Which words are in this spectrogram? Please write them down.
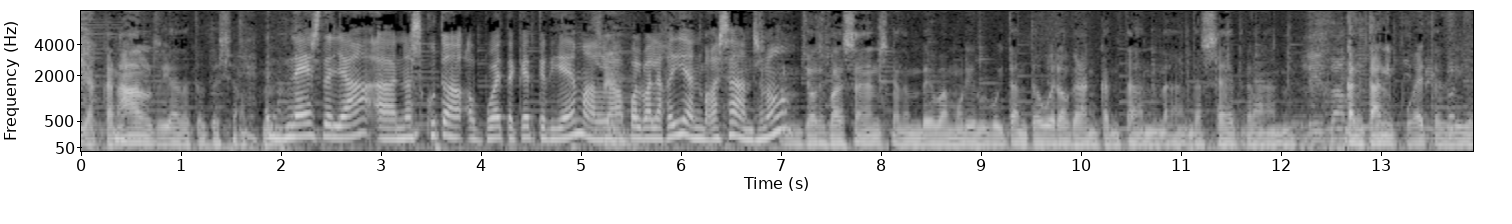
Hi ha canals, hi ha de tot això. N'és d'allà, eh, nascut el poeta aquest que diem, el Sí. Paul Valéry, en Brassans, no? En George Bassens, que també va morir el 81, era el gran cantant de, de Set, gran cantant i poeta, diria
